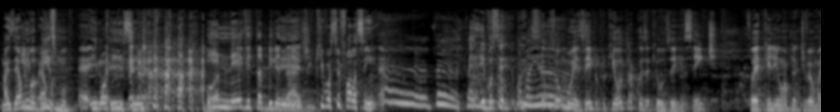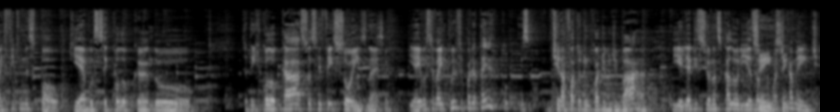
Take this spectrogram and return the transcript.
mas é uma. Imobismo? É, uma, é imo, isso. Inevitabilidade. É, que você fala assim. É, é, tá, É, e você, amanhã. você usou um bom exemplo, porque outra coisa que eu usei recente foi aquele um aplicativo, é o MyFitnessPal, que é você colocando. Você tem que colocar as suas refeições, né? E aí você vai incluir, você pode até tirar foto de um código de barra e ele adiciona as calorias Sim, automaticamente.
